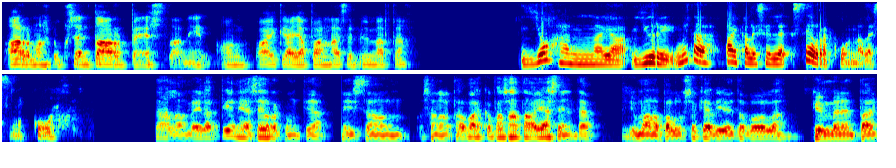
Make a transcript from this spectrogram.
armahduksen tarpeesta, niin on vaikea japanilaisen ymmärtää. Johanna ja Jyri, mitä paikalliselle seurakunnalle sinne kuuluu? Täällä on meillä pieniä seurakuntia. Niissä on sanotaan vaikkapa sata jäsentä. Jumalapalussa kävijöitä voi olla 10 tai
